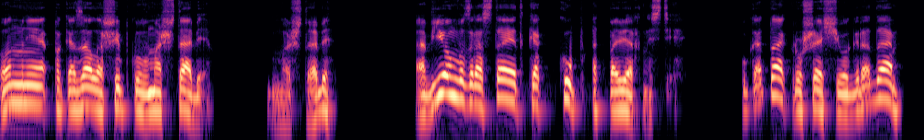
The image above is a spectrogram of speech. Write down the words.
Он мне показал ошибку в масштабе. В масштабе? Объем возрастает, как куб от поверхности. У кота, крушащего города,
